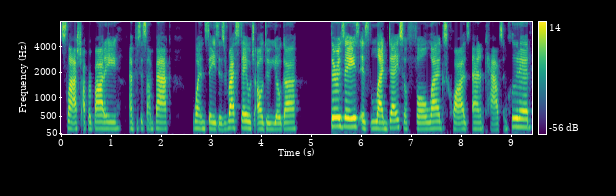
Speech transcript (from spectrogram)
slash upper body, emphasis on back. Wednesdays is rest day, which I'll do yoga. Thursdays is leg day, so full legs, quads, and calves included.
